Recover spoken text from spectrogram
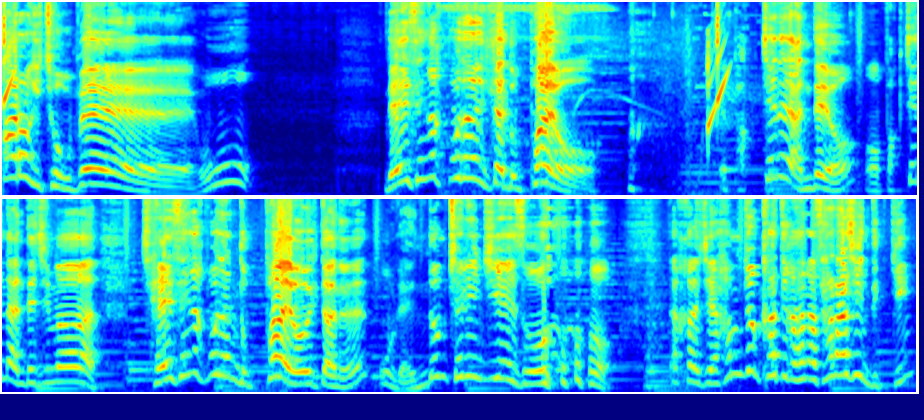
8억 2,500 오! 내 생각보다는 일단 높아요 박제는 안 돼요. 어, 박제는 안 되지만 제 생각보다는 높아요. 일단은. 오, 랜덤 챌린지에서 약간 이제 함정 카드가 하나 사라진 느낌?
